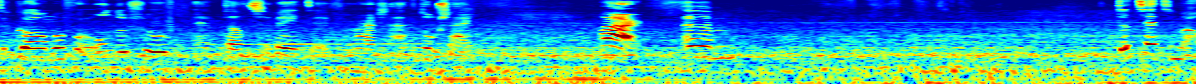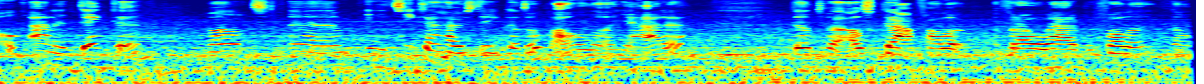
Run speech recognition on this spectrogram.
te komen voor onderzoek en dat ze weten even waar ze aan toe zijn. Maar um, dat zette me ook aan het denken want ehm, in het ziekenhuis deed ik dat ook al uh, jaren. Dat we als kraamvallen vrouwen waren bevallen, dan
